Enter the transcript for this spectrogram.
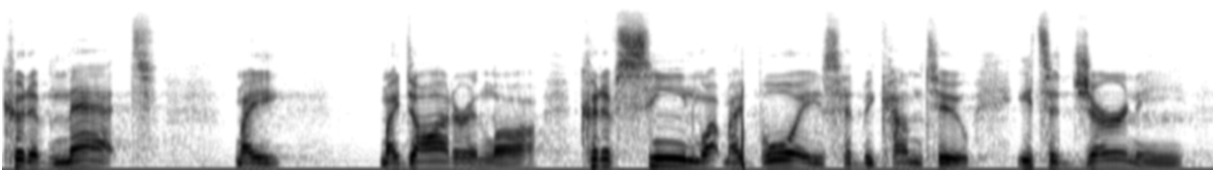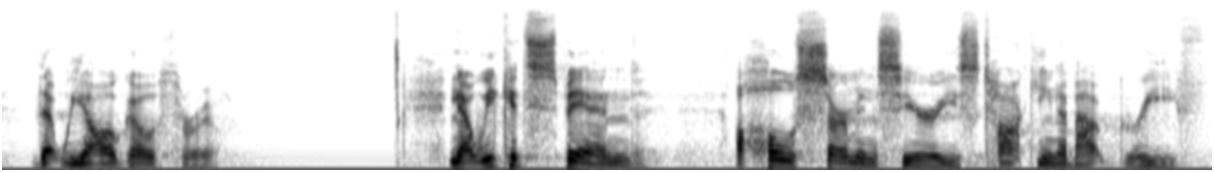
could have met my, my daughter in law, could have seen what my boys had become to. It's a journey that we all go through. Now, we could spend a whole sermon series talking about grief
